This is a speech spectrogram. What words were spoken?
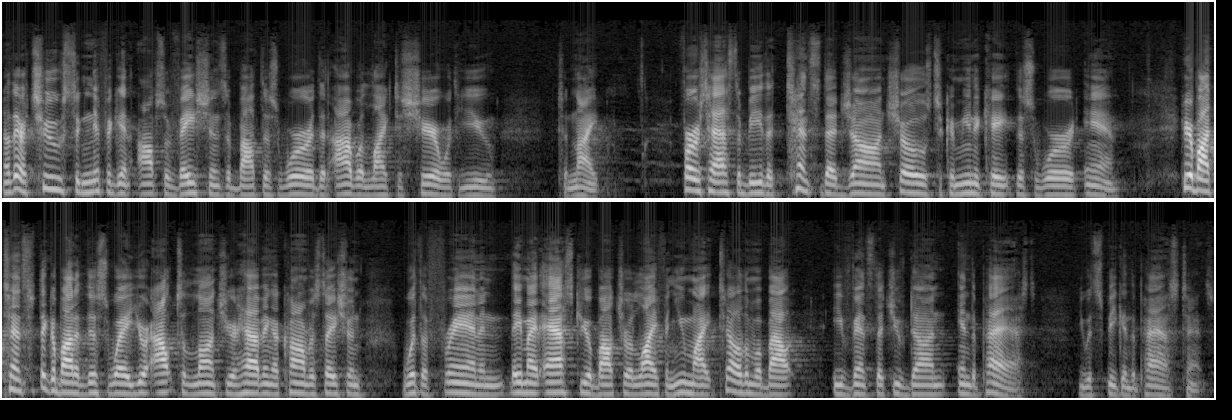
Now, there are two significant observations about this word that I would like to share with you tonight. First has to be the tense that John chose to communicate this word in. Here by tense, think about it this way you're out to lunch, you're having a conversation with a friend, and they might ask you about your life, and you might tell them about events that you've done in the past. You would speak in the past tense.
